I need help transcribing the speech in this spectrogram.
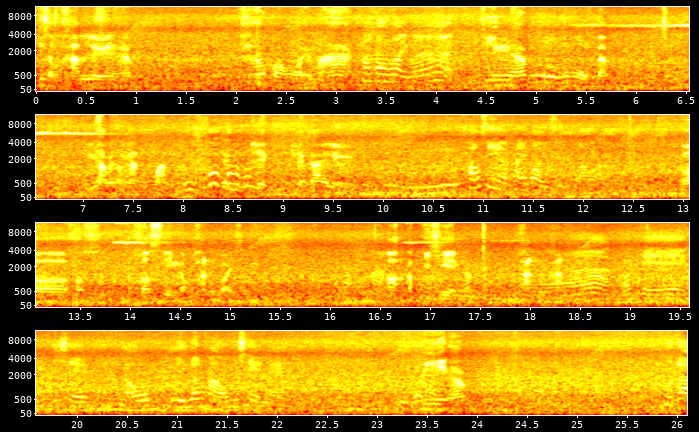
ที่สำคัญเลยนะครับข้าวก องอร่อยมากๆข้าวกองอร่อยมาก จริงครับอืม โอ้โหแบบผมอยากไปทำงานทุกวันเรียกเรียกเรียกได้เลย อืมเข้าซีนกับใครบ่อยสุดเราอะก็เข้าเข้าซีนกับพันบ่อยสุดกับผ่านอ๋อกับพี่เชนครับพันพันอ่าโอเคกับพี่เชนแล้วมีเรื่องเมาส์พี่เชนไหมเรื่องมีครับ พูดได้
